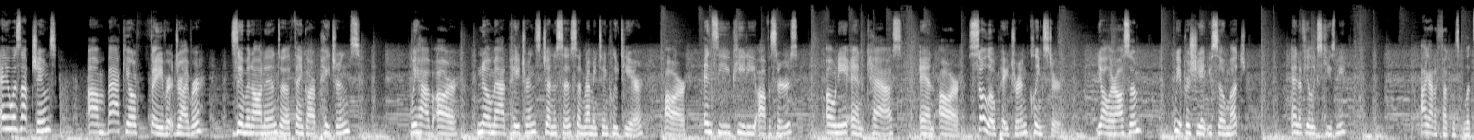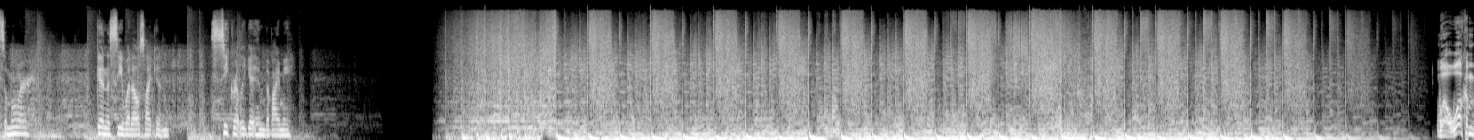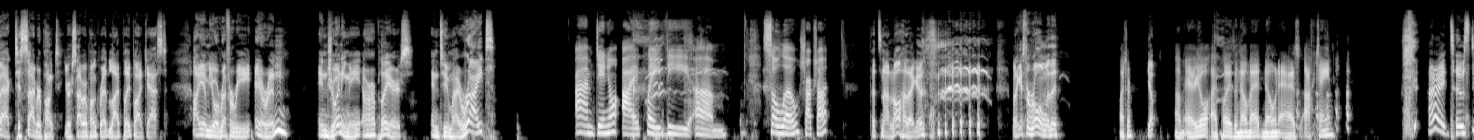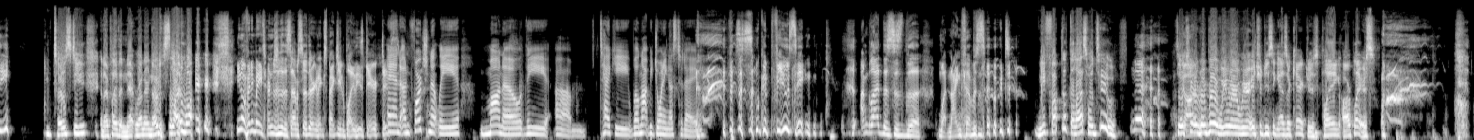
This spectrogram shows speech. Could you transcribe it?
Hey, what's up, Chooms? I'm back, your favorite driver. Zooming on in to thank our patrons. We have our Nomad patrons, Genesis and Remington Cloutier, our NCPD officers, Oni and Cass, and our solo patron, Klinkster. Y'all are awesome. We appreciate you so much. And if you'll excuse me, I gotta fuck with Blitz some more. Gonna see what else I can secretly get him to buy me. Well, welcome back to Cyberpunk, your Cyberpunk Red Live Play podcast. I am your referee, Aaron, and joining me are our players. And to my right, I'm Daniel. I play the um, solo sharp shot. that's not at all how that goes. but I guess we're rolling with it. My turn. Yep. I'm Ariel. I play the nomad known as Octane. All right, Toasty. I'm Toasty, and I play the Netrunner known as Slimewire. You know, if anybody turns into this episode, they're going to expect you to play these characters. And unfortunately, Mono, the um, techie, will not be joining us today. this is so confusing. I'm glad this is the, what, ninth episode? we fucked up the last one too. Don't God. you remember we were we were introducing as our characters, playing our players.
